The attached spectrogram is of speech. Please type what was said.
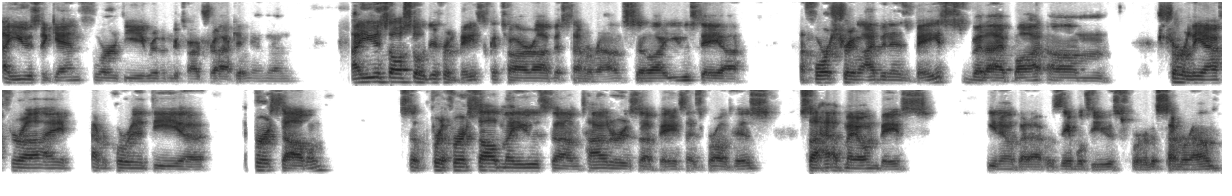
I used again for the rhythm guitar tracking, and then I used also a different bass guitar uh, this time around. So I used a uh, a four string Ibanez bass that I bought um, shortly after I I recorded the uh, first album. So for the first album, I used um, Tyler's uh, bass. I borrowed his, so I have my own bass, you know, but I was able to use for this time around.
